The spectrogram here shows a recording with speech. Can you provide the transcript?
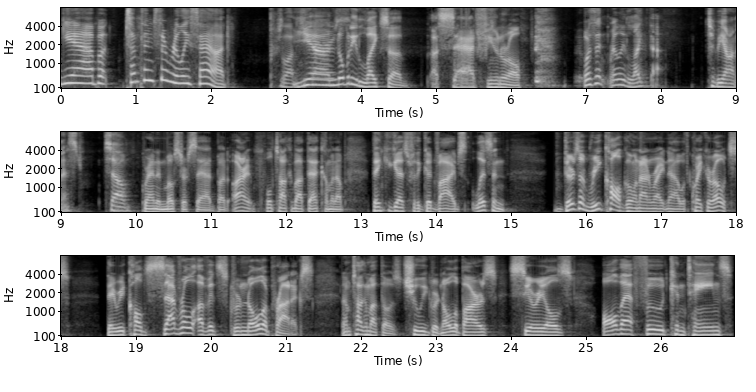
Yeah, but sometimes they're really sad. There's a lot of Yeah, tears. nobody likes a a sad funeral. wasn't really like that, to be honest. So Granted, most are sad, but all right, we'll talk about that coming up. Thank you guys for the good vibes. Listen, there's a recall going on right now with Quaker Oats. They recalled several of its granola products. And I'm talking about those chewy granola bars, cereals, all that food contains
